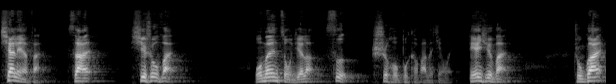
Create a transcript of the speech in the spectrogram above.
牵连犯；三，吸收犯。我们总结了四事后不可罚的行为。连续犯，主观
